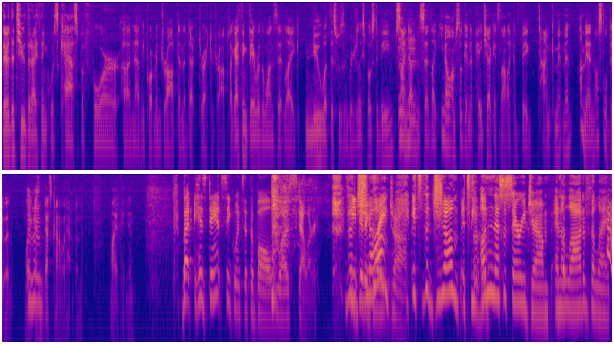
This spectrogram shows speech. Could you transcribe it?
They're the two that I think was cast before uh, Natalie Portman dropped and the di- director dropped. Like I think they were the ones that like knew what this was originally supposed to be, signed Mm-hmm. up and said like, you know, I'm still getting a paycheck. It's not like a big time commitment. I'm in. I'll still do it. Like Mm-hmm. I think that's kind of what happened. My opinion. But his dance sequence at the ball was stellar. The he did a great job. Uh-huh. It's the jump. It's the unnecessary jump, and a lot of the like.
